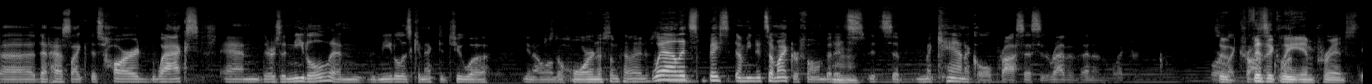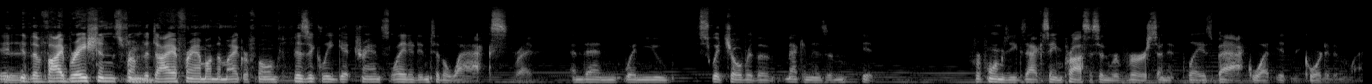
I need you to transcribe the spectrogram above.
uh, that has like this hard wax, and there's a needle, and the needle is connected to a you know Just a horn of some kind? Well, it's basic. I mean, it's a microphone, but it's it's a mechanical process rather than an electric or so electronic physically one. imprints the, It- the vibrations from the diaphragm on the microphone physically get translated into the wax right. and then when you switch over the mechanism, it performs the exact same process in reverse, and it plays back what it recorded in the wax.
